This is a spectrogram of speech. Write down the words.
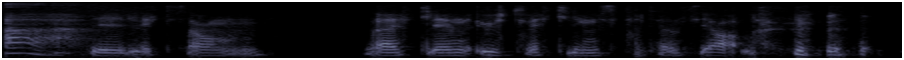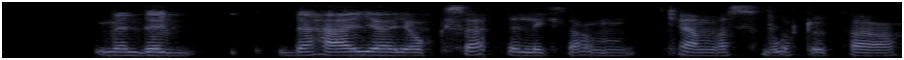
Ah. Det är liksom verkligen utvecklingspotential. Men det, det här gör ju också att det liksom kan vara svårt att ta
